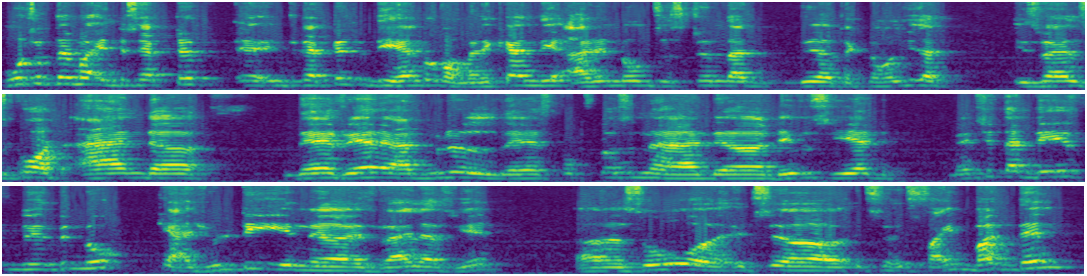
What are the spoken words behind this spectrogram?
Most of them are intercepted, uh, intercepted with the help of America and the Iron Dome system that the technology that Israel's got. And uh, their rear admiral, their spokesperson, had, uh, Davis, he had mentioned that there's, there's been no casualty in uh, Israel as yet. Uh, so it's, it's, it's fine. But then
